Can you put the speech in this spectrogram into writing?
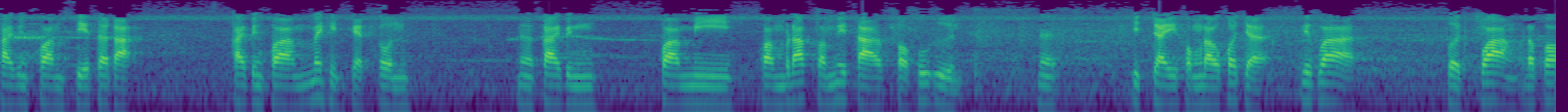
กลายเป็นความเสียสละกลายเป็นความไม่เห็นแก่ตน นะกลายเป็นความมีความรักความเมตตาต่อผู้อื่นนะจิตใจของเราก็จะเรียกว่าเปิดกว้างแล้วก็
